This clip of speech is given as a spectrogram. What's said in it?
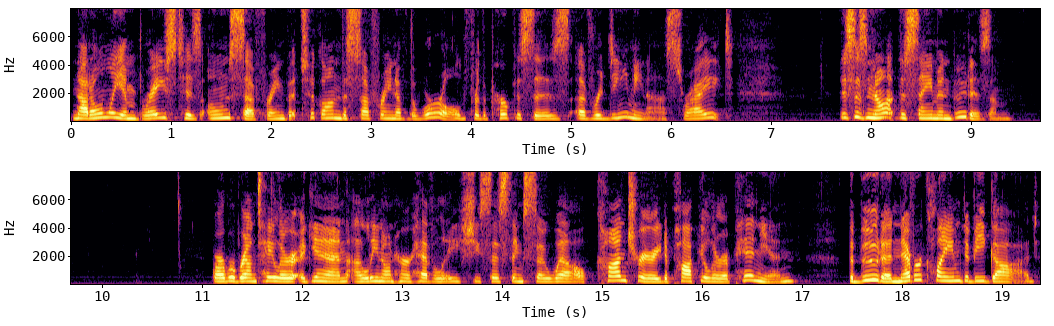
not only embraced his own suffering, but took on the suffering of the world for the purposes of redeeming us, right? This is not the same in Buddhism. Barbara Brown Taylor, again, I lean on her heavily. She says things so well. Contrary to popular opinion, the Buddha never claimed to be God.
